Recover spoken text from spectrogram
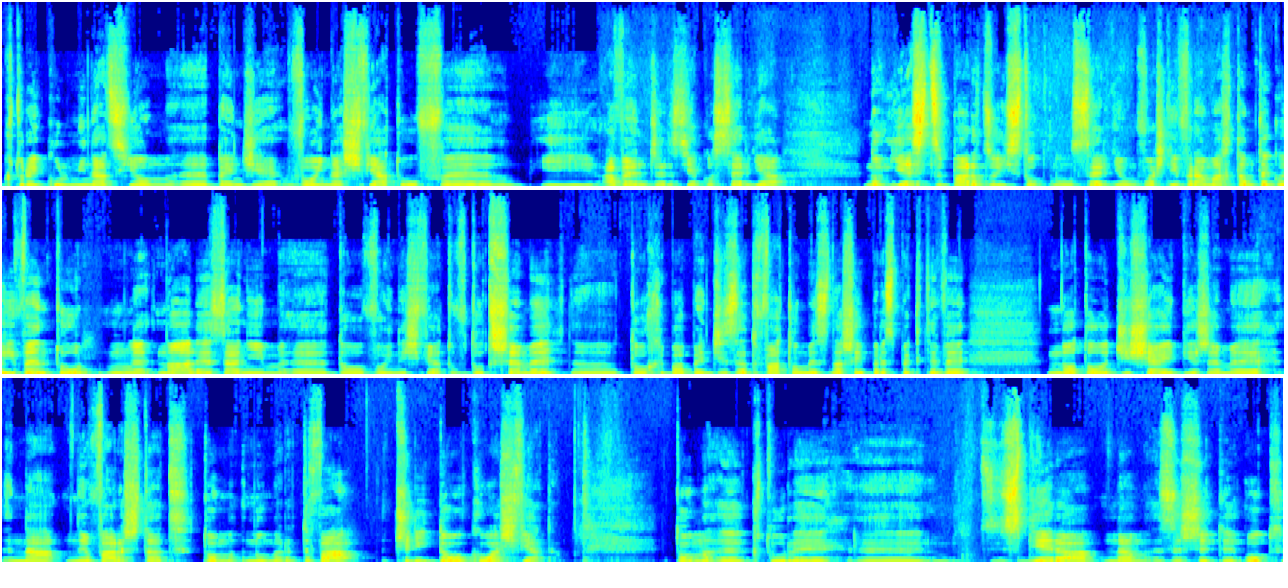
której kulminacją będzie Wojna Światów i Avengers jako seria no jest bardzo istotną serią właśnie w ramach tamtego eventu, no ale zanim do Wojny Światów dotrzemy, to chyba będzie za dwa tomy z naszej perspektywy, no to dzisiaj bierzemy na warsztat tom numer dwa, czyli Dookoła Świata. Tom, który zbiera nam zeszyty od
